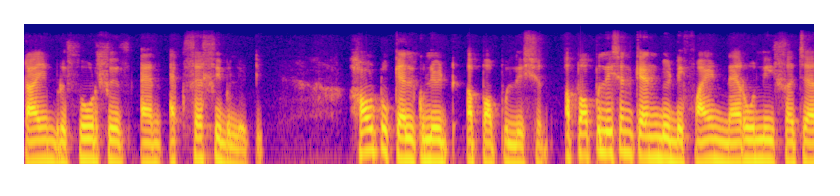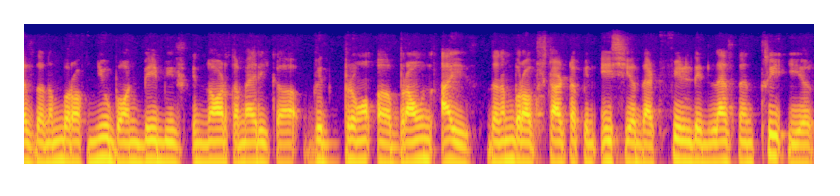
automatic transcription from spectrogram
time, resources and accessibility. How to calculate a population? A population can be defined narrowly such as the number of newborn babies in North America with brown, uh, brown eyes, the number of startups in Asia that failed in less than 3 years,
